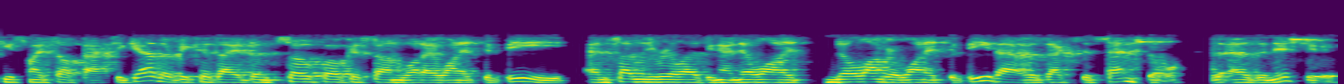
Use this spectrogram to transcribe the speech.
piece myself back together because I had been so focused on what I wanted to be and suddenly realizing I no, wanted, no longer wanted to be that was existential as an issue.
